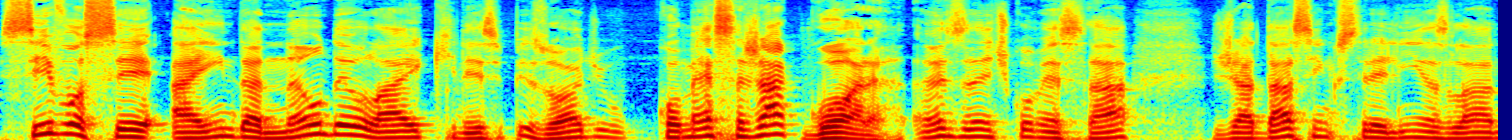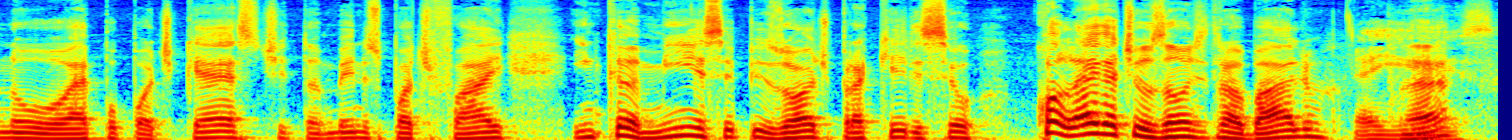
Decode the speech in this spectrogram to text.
Se você ainda não deu like nesse episódio, começa já agora. Antes da gente começar, já dá cinco estrelinhas lá no Apple Podcast, também no Spotify. Encaminhe esse episódio para aquele seu colega tiozão de trabalho. É né? isso.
